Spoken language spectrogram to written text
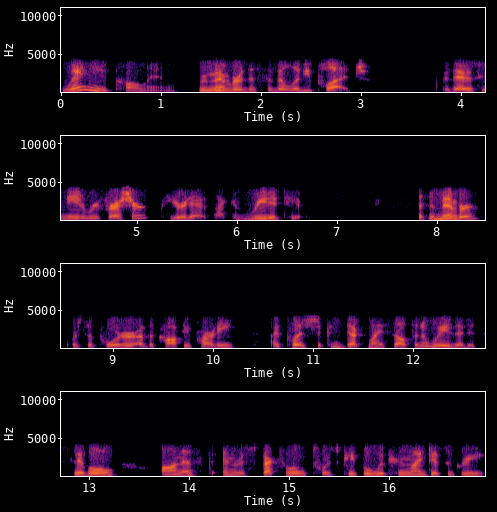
When you call in, remember the civility pledge. For those who need a refresher, here it is. I can read it to you. As a member or supporter of the Coffee Party, I pledge to conduct myself in a way that is civil, honest, and respectful towards people with whom I disagree.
